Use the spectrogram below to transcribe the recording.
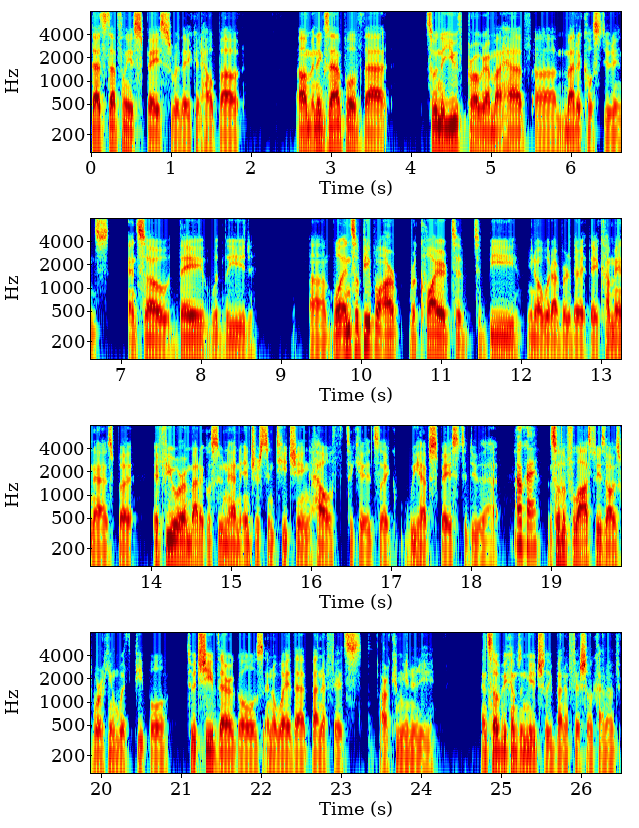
that's definitely a space where they could help out. Um, an example of that. So in the youth program, I have uh, medical students, and so they would lead. Um, well, and so people aren't required to to be you know whatever they come in as, but if you were a medical student and had an interest in teaching health to kids, like we have space to do that. Okay. So the philosophy is always working with people to achieve their goals in a way that benefits our community. And so it becomes a mutually beneficial kind of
